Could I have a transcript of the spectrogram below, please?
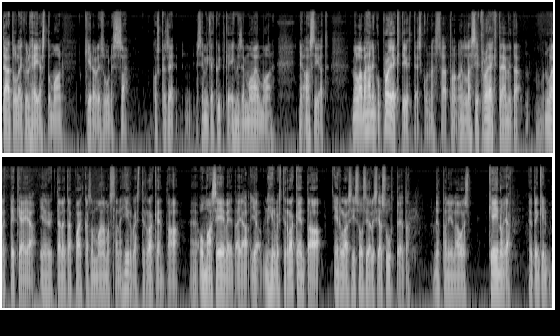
tämä tulee kyllä heijastumaan kirjallisuudessa, koska se, se mikä kytkee ihmisen maailmaan, ne asiat, me ollaan vähän niin kuin projektiyhteiskunnassa, että on erilaisia projekteja, mitä nuoret tekee ja, ja yrittää löytää paikkansa maailmassa, ne hirveästi rakentaa omaa CVtä ja, ja ne hirveästi rakentaa erilaisia sosiaalisia suhteita, jotta niillä olisi keinoja jotenkin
